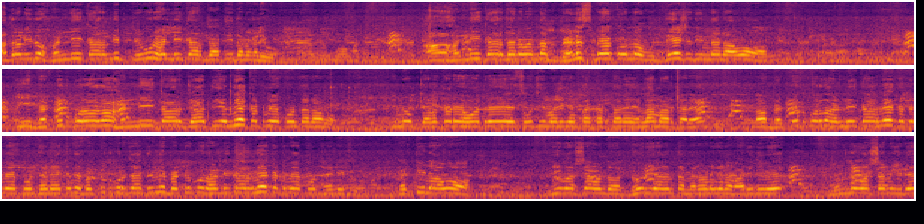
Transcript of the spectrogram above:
ಅದರಲ್ಲಿ ಇದು ಹಳ್ಳಿಕಾರಲ್ಲಿ ಪ್ಯೂರ್ ಹಳ್ಳಿಕಾರ ಜಾತಿ ದನಗಳಿವು. ಆ ಹಳ್ಳಿಕಾರ ದನವನ್ನು ಬೆಳೆಸಬೇಕು ಅನ್ನೋ ಉದ್ದೇಶದಿಂದ ನಾವು ಈ ಬೆಟ್ಟದಪುರದ ಹಳ್ಳಿಕಾರ ಜಾತಿಯನ್ನೇ ಕಟ್ಟಬೇಕು ಅಂತ ನಾವು. ಇನ್ನು ಕೆಳಗಡೆ ಹೋದರೆ ಸೂಜಿ ಮಳಿಗೆ ಅಂತ ಕಟ್ತಾರೆ, ಎಲ್ಲ ಮಾಡ್ತಾರೆ. ನಾವು ಬೆಟ್ಟದಪುರದ ಹಳ್ಳಿಕಾರನೇ ಕಟ್ಟಬೇಕು ಅಂತ ಹೇಳಿ, ಯಾಕಂದ್ರೆ ಬೆಟ್ಟದಪುರ ಜಾತ್ರೆಯಲ್ಲಿ ಬೆಟ್ಟದಪುರ ಹಳ್ಳಿಕಾರನೇ ಕಟ್ಟಬೇಕು ಅಂತ ಹೇಳಿ ಕಟ್ಟಿ ನಾವು ಈ ವರ್ಷ ಒಂದು ಅದ್ಧೂರಿಯಾದಂಥ ಮೆರವಣಿಗೆನ ಮಾಡಿದ್ದೀವಿ. ಮುಂದಿನ ವರ್ಷವೂ ಇದೇ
